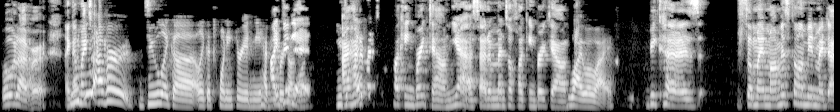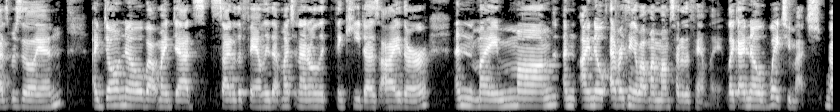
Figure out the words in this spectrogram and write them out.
but whatever. I got Would my. you ever do like a like a 23andMe? Have you I ever did done it. one? You I did had a it? mental fucking breakdown. Yes, I had a mental fucking breakdown Why? Why? Why? because so my mom is Colombian, my dad's Brazilian. I don't know about my dad's side of the family that much, and I don't like, think he does either. And my mom, and I know everything about my mom's side of the family. Like I know way too much, uh,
